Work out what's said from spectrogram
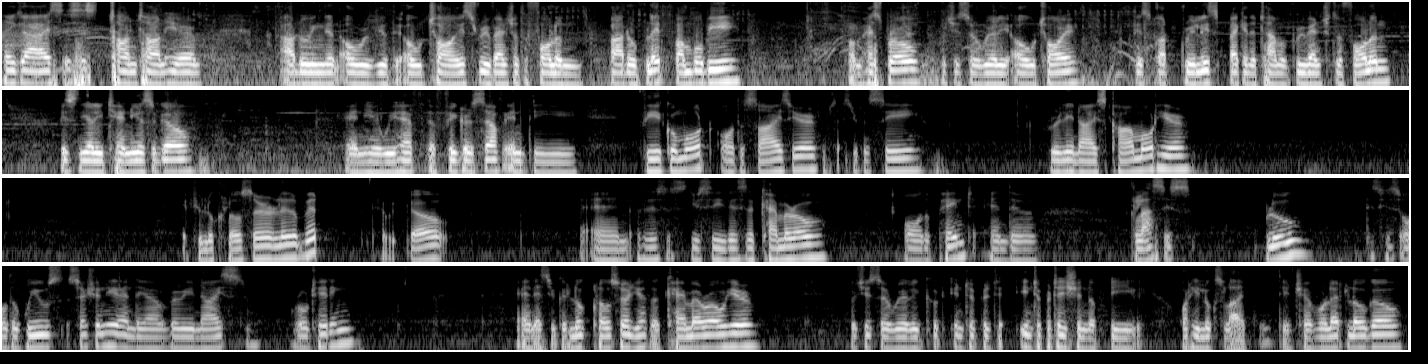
Hey guys, this is TonTon here. I'm doing an overview of the old toys Revenge of the Fallen Battle Blade Bumblebee from Hasbro, which is a really old toy. This got released back in the time of Revenge of the Fallen. It's nearly 10 years ago. And here we have the figure itself in the vehicle mode or the size here, as you can see. Really nice car mode here. If you look closer a little bit there we go. And this is you see this is a camera all the paint and the glass is blue. This is all the wheels section here and they are very nice rotating. And as you can look closer you have a camera here which is a really good interpret interpretation of the what he looks like. The Chevrolet logo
